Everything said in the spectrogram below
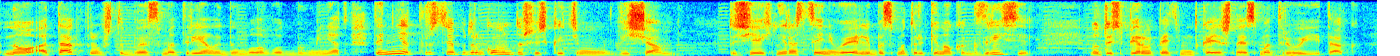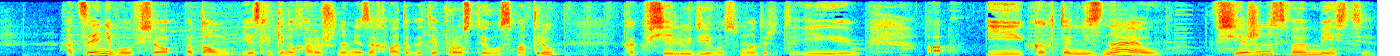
Ну, а так, прям, чтобы я смотрела и думала, вот бы меня... Да нет, просто я по-другому отношусь к этим вещам. То есть я их не расцениваю. Я либо смотрю кино как зритель, ну, то есть первые пять минут, конечно, я смотрю и так оцениваю все. Потом, если кино хорошее, на меня захватывает, я просто его смотрю, как все люди его смотрят. И, а, и как-то не знаю, все же на своем месте.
